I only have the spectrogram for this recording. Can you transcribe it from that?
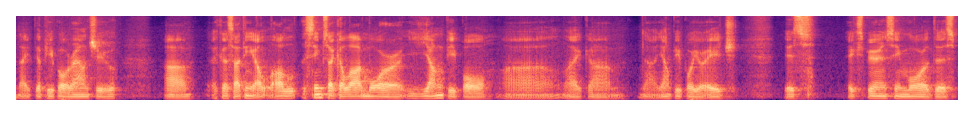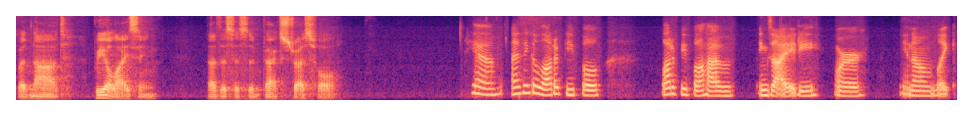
like the people around you, uh, because I think a, a, it seems like a lot more young people, uh, like um, uh, young people your age, is experiencing more of this, but not realizing that this is in fact stressful. Yeah, I think a lot of people, a lot of people have anxiety or, you know, like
